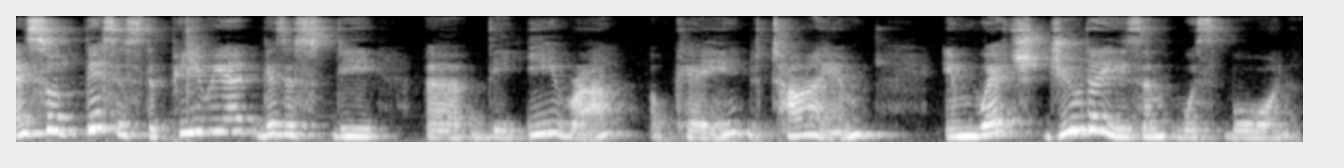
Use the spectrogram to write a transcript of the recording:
And so this is the period, this is the, uh, the era, okay, the time in which Judaism was born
